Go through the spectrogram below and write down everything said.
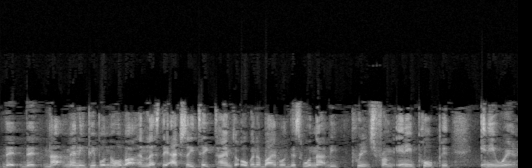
that, that not many people know about unless they actually take time to open a Bible. This will not be preached from any pulpit anywhere.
